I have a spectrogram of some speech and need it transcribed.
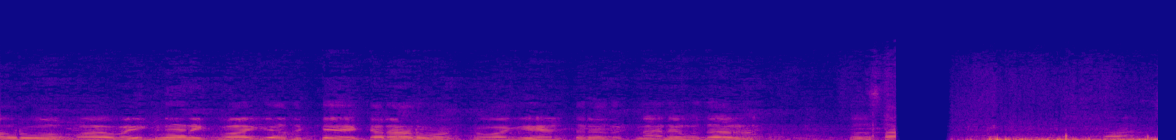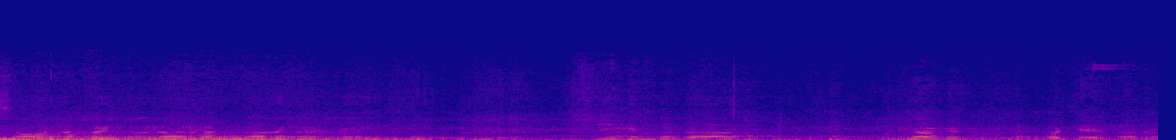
ಅವರು ವೈಜ್ಞಾನಿಕವಾಗಿ ಅದಕ್ಕೆ ಕರಾರುವಕವಾಗಿ ಹೇಳ್ತಾರೆ, ಅದಕ್ಕೆ ನಾನೇ ಉದಾಹರಣೆ. ಸೊ ನಾನು ಸಾವಿರದ ಒಂಬೈನೂರ ಅರವತ್ನಾಲ್ಕರಲ್ಲಿ ಬಗ್ಗೆ ನಾನು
